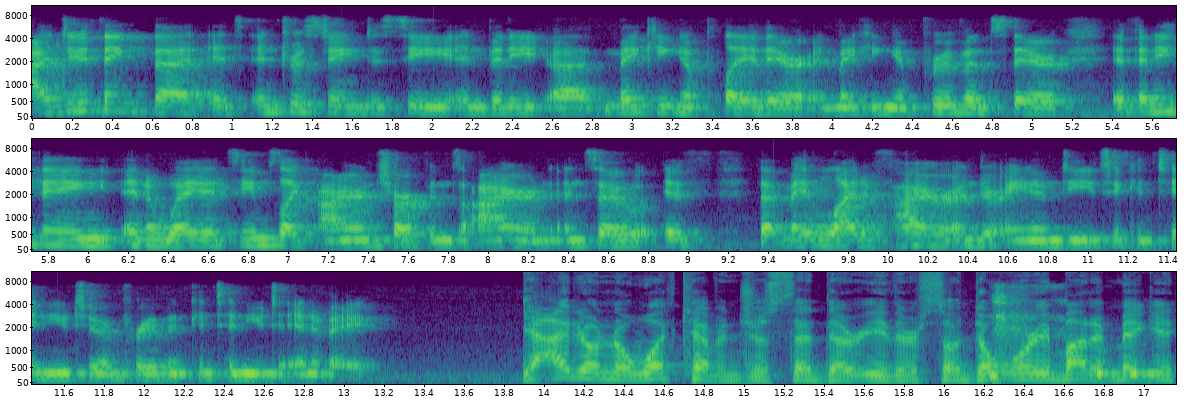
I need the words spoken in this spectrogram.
i do think that it's interesting to see nvidia uh, making a play there and making improvements there. If anything in a way it seems like iron sharpens iron. And so if that may light a fire under amd to continue to improve and continue to innovate yeah, I don't know what Kevin just said there either, so don't worry about it, Megan.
